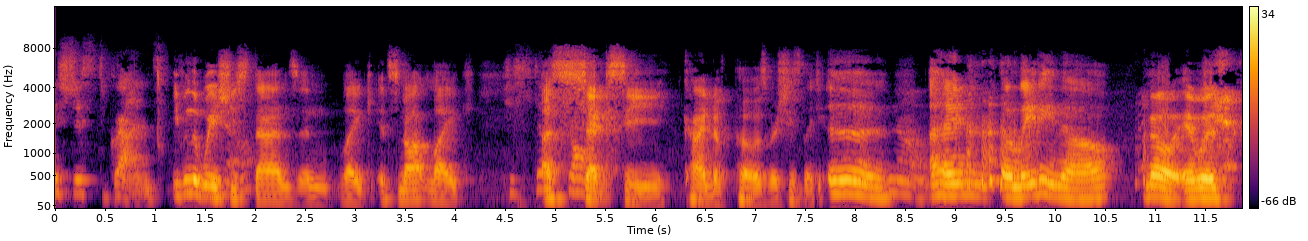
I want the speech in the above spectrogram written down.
is just grand. Even the way she know? stands and like it's not like She's still a strong. sexy kind of pose where she's like, Ugh, No. I'm a lady now. No, it was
